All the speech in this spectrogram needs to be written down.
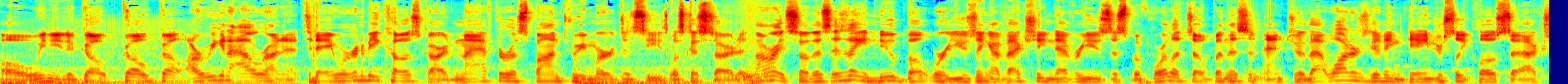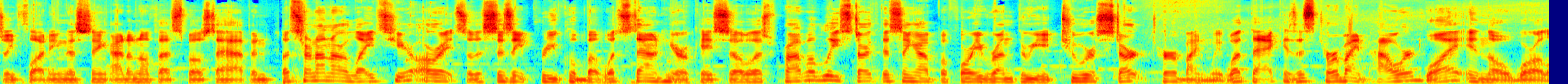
Oh, we need to go, go, go. Are we going to outrun it? Today, we're going to be Coast Guard, and I have to respond to emergencies. Let's get started. All right, so this is a new boat we're using. I've actually never used this before. Let's open this and enter. That water's getting dangerously close to actually flooding this thing. I don't know if that's supposed to happen. Let's turn on our lights here. All right, so this is a pretty cool boat. What's down here? Okay, so let's probably start this thing up before we run through a tour. Start turbine. Wait, what the heck? Is this turbine powered? What in the world?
